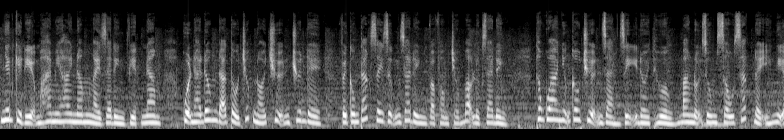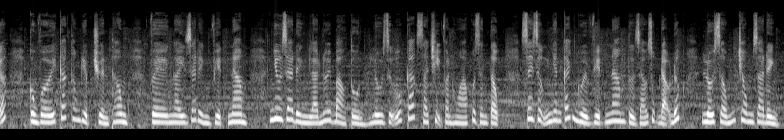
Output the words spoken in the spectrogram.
Nhân kỷ niệm 22 năm Ngày Gia đình Việt Nam, quận Hà Đông đã tổ chức nói chuyện chuyên đề về công tác xây dựng gia đình và phòng chống bạo lực gia đình. Thông qua những câu chuyện giản dị đời thường mang nội dung sâu sắc đầy ý nghĩa, cùng với các thông điệp truyền thông về Ngày Gia đình Việt Nam như gia đình là nơi bảo tồn, lưu giữ các giá trị văn hóa của dân tộc, xây dựng nhân cách người Việt Nam từ giáo dục đạo đức, lối sống trong gia đình –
